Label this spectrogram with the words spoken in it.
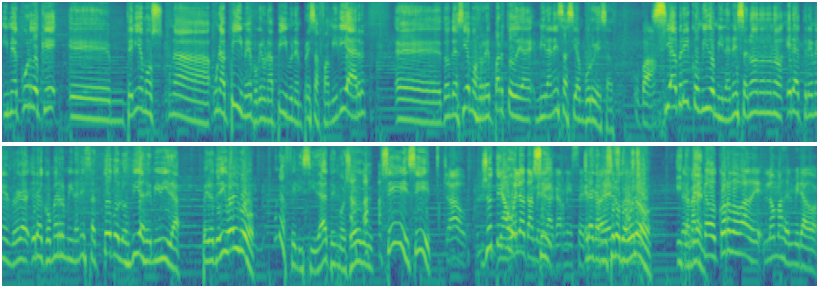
Y me acuerdo que eh, teníamos una, una pyme, porque era una pyme, una empresa familiar, eh, donde hacíamos reparto de eh, milanesas y hamburguesas. Upa. Si habré comido milanesa, no, no, no, no, era tremendo, era, era comer milanesa todos los días de mi vida. Pero te digo algo, una felicidad tengo yo. sí, sí. Chao. Yo Mi tengo- abuelo también sí, era carnicero. ¿Era carnicero tu abuelo? También. Y del también. Mercado Córdoba de Lomas del Mirador.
